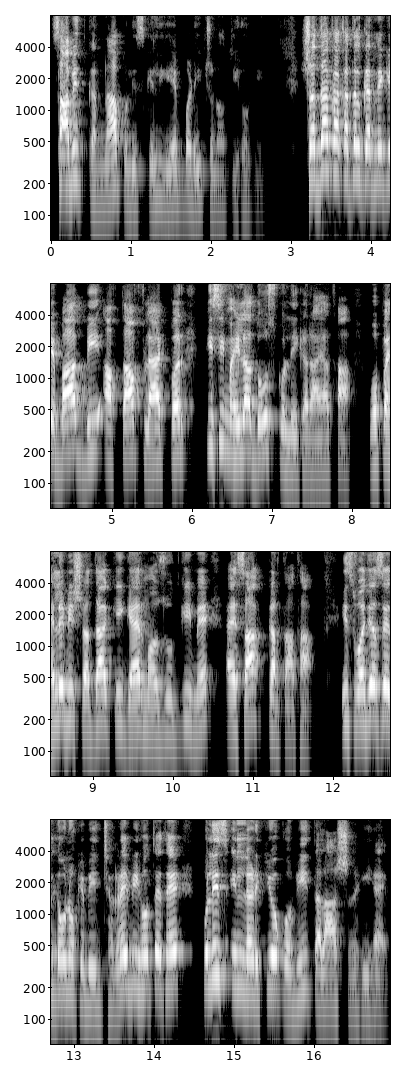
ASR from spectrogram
साबित करना पुलिस के लिए बड़ी चुनौती होगी। श्रद्धा का कत्ल करने के बाद भी आफ्ताब फ्लैट पर किसी महिला दोस्त को लेकर आया था। वो पहले भी श्रद्धा की गैर मौजूदगी में ऐसा करता था। इस वजह से दोनों के बीच झगड़े भी होते थे। पुलिस इन लड़कियों को भी तलाश रही है।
